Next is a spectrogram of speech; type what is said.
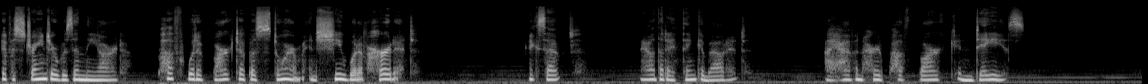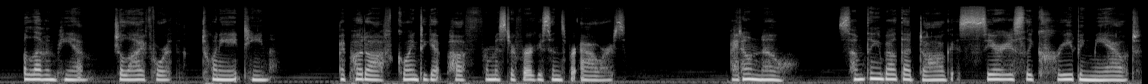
If a stranger was in the yard, Puff would have barked up a storm and she would have heard it. Except, now that I think about it, I haven't heard Puff bark in days. 11 p.m., July 4th, 2018. I put off going to get Puff from Mr. Ferguson's for hours. I don't know. Something about that dog is seriously creeping me out.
